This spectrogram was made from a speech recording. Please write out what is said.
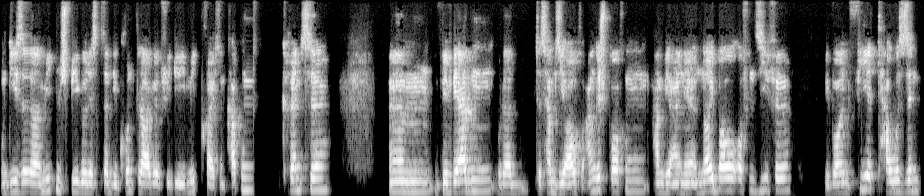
Und dieser Mietenspiegel ist dann die Grundlage für die Mietpreis- und Kappungsgrenze. Ähm, wir werden, oder das haben Sie auch angesprochen, haben wir eine Neubauoffensive. Wir wollen 4000,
